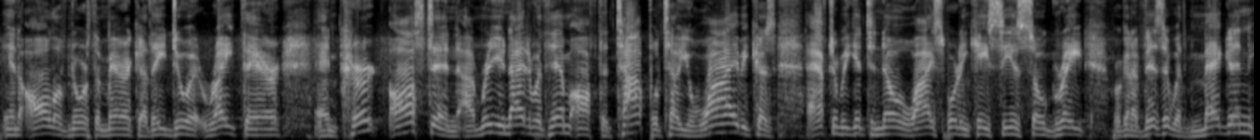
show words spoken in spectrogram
in all of North America. They do it right there. And Kurt Austin, I'm reunited with him off the top. We'll tell you why, because after we get to know why Sporting KC is so great, we're going to visit with Megan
